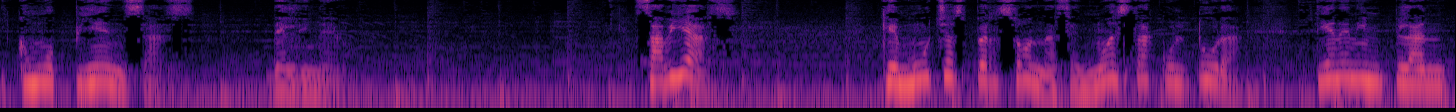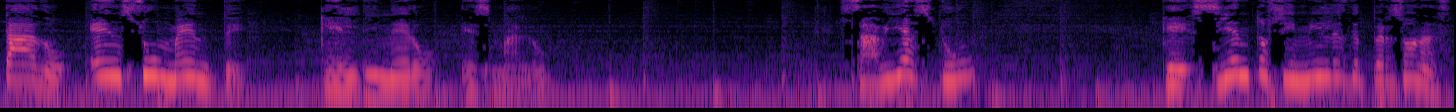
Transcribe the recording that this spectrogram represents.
¿Y cómo piensas del dinero? ¿Sabías que muchas personas en nuestra cultura tienen implantado en su mente que el dinero es malo? ¿Sabías tú que cientos y miles de personas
